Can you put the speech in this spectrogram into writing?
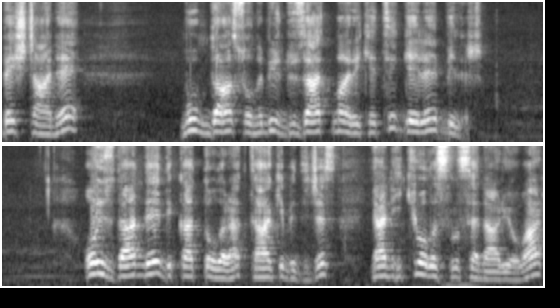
5 tane mumdan sonra bir düzeltme hareketi gelebilir. O yüzden de dikkatli olarak takip edeceğiz. Yani iki olasılı senaryo var.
